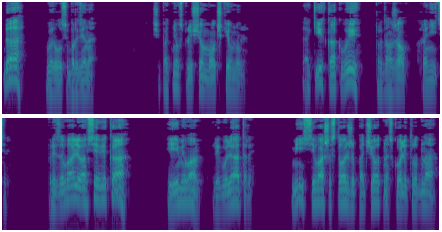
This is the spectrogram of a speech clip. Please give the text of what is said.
Да, вырвался у Бородина. Щепотнев с плечом молча кивнули. «Таких, как вы, — продолжал хранитель, — призывали во все века. И имя вам, регуляторы. Миссия ваша столь же почетна, сколь и трудна.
